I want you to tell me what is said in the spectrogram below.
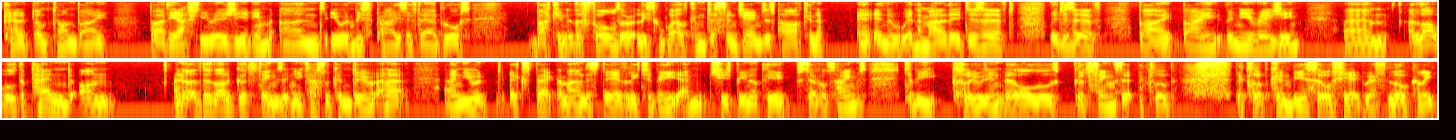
kind of dumped on by by the Ashley regime, and you wouldn't be surprised if they're brought back into the fold or at least welcomed to St James's Park in a in the in the manner they deserved they deserve by by the new regime. Um, a lot will depend on you know, there's a lot of good things that Newcastle can do, and uh, and you would expect Amanda Staveley to be, and she's been up here several times, to be clued into all those good things that the club, the club can be associated with locally.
